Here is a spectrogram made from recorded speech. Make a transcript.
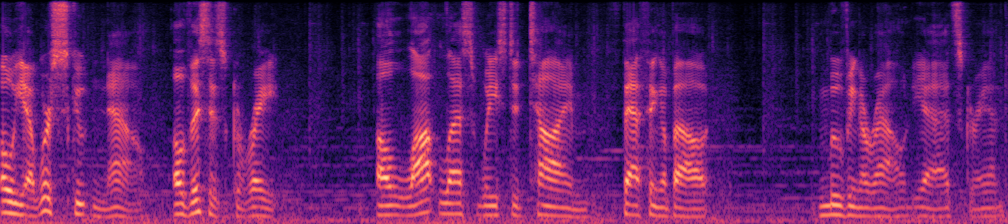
Oh yeah, we're scooting now. Oh, this is great a lot less wasted time faffing about moving around. Yeah, it's grand.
